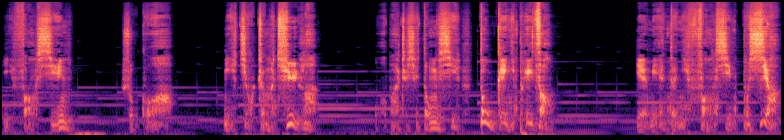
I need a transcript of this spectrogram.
你放心，如果你就这么去了，我把这些东西都给你陪葬，也免得你放心不下。”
